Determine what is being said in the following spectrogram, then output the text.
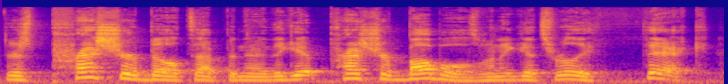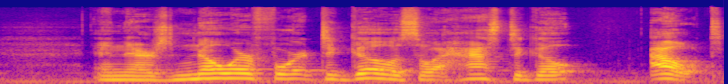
there's pressure built up in there. They get pressure bubbles when it gets really thick. And there's nowhere for it to go, so it has to go out.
